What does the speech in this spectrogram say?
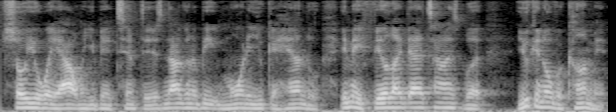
show you a way out when you've been tempted. It's not going to be more than you can handle. It may feel like that at times, but you can overcome it.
